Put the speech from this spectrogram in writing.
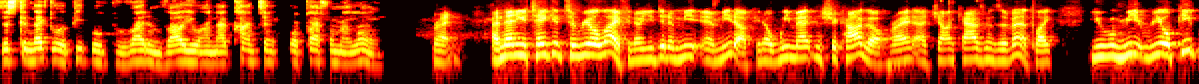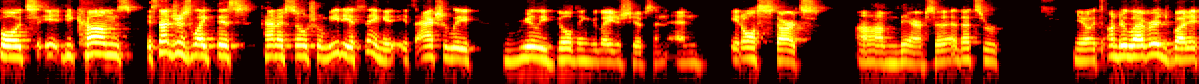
Just connecting with people, providing value on that content or platform alone. Right. And then you take it to real life. You know, you did a meet a meetup. You know, we met in Chicago, right, at John Casmon's event. Like you meet real people. It's it becomes it's not just like this kind of social media thing. It, it's actually really building relationships and and it all starts um, there. So that's you know it's under leveraged but if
